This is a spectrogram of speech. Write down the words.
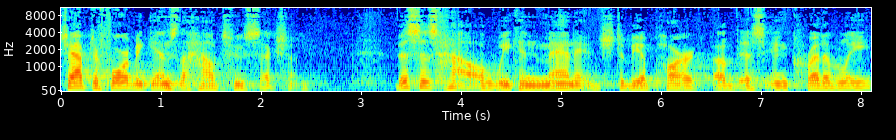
Chapter 4 begins the how to section. This is how we can manage to be a part of this incredibly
